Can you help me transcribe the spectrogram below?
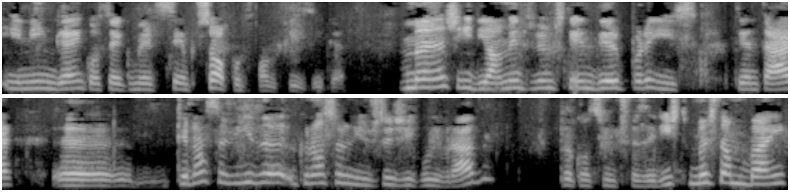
e ninguém consegue comer sempre só por fome física. Mas, idealmente, devemos tender para isso, tentar eh, que a nossa vida, que o nosso organismo esteja equilibrado, para conseguirmos fazer isto, mas também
